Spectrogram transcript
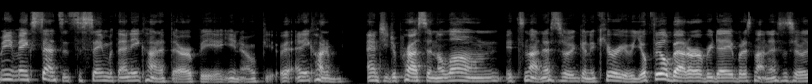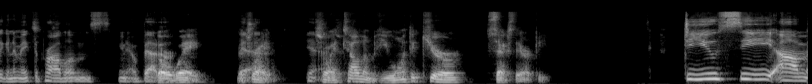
I mean, it makes sense. It's the same with any kind of therapy. You know, if you, any kind of antidepressant alone, it's not necessarily going to cure you. You'll feel better every day, but it's not necessarily going to make the problems, you know, better. Go away. That's yeah. right. Yeah. So I tell them if you want the cure, sex therapy. Do you see um,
